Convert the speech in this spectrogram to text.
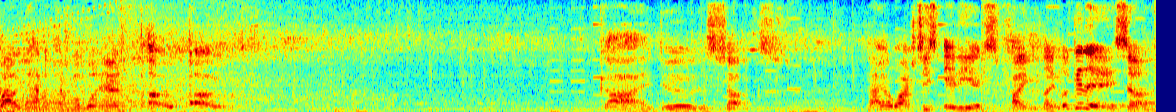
Wow, you have to punch him with one hand. Oh, oh. God, dude, this sucks. Now I gotta watch these idiots fight. Like, look at this. Uh,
